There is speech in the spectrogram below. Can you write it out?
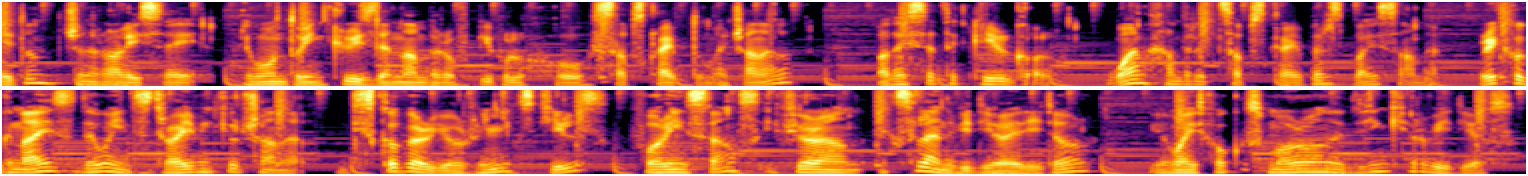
I don't generally say I want to increase the number of people who subscribe to my channel, but I set a clear goal 100 subscribers by summer. Recognize the winds driving your channel. Discover your unique skills. For instance, if you're an excellent video editor, you might focus more on editing your videos.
